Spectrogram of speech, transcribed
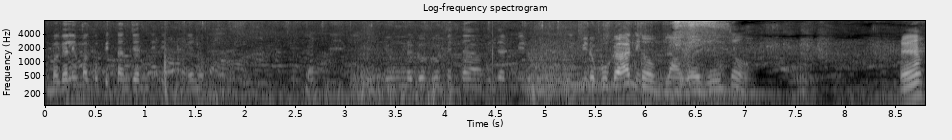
Magaling magupit, nandyan din eh. Ano? Yung nagugupit na, nandyan, bin- binubugahan eh. Ito, vlogger din to. Eh?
